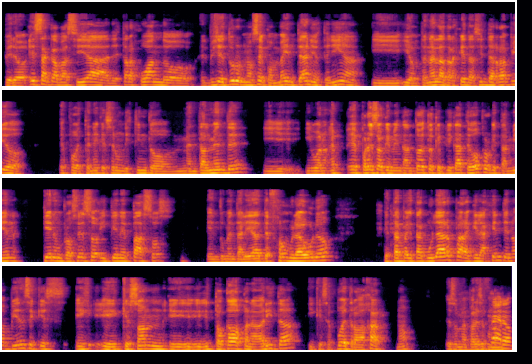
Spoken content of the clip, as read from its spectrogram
pero esa capacidad de estar jugando el PGA Tour, no sé, con 20 años tenía y, obtener la tarjeta así de rápido, es porque tenés que ser un distinto mentalmente. Y, bueno, es, por eso que me encantó esto que explicaste vos, porque también tiene un proceso y tiene pasos en tu mentalidad de Fórmula 1 que está espectacular para que la gente no piense que, es, eh, eh, que son eh, tocados con la varita y que se puede trabajar, ¿no? Eso me parece Claro,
